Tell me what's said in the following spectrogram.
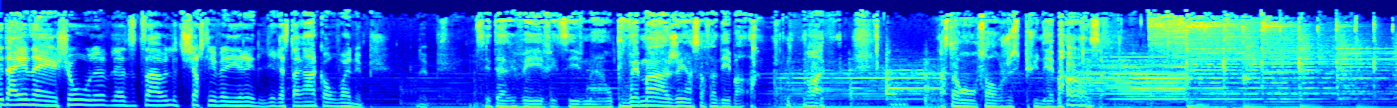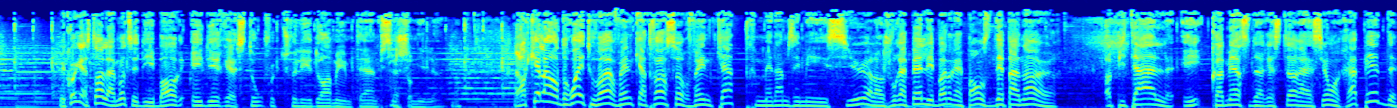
sais, t'arrives dans un show, là, là, tu cherches les, les- les restaurants encore ouverts, ne plus. Ne plus. C'est arrivé, effectivement. On pouvait manger en sortant des bars. Ouais. À ce temps, on sort juste plus des bars. Mais quoi temps, la mode, c'est des bars et des restos. Faut que tu fais les deux en même temps, puis c'est fini là. Alors, quel endroit est ouvert 24 heures sur 24, mesdames et messieurs? Alors, je vous rappelle les bonnes réponses. Dépanneur, hôpital et commerce de restauration rapide.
